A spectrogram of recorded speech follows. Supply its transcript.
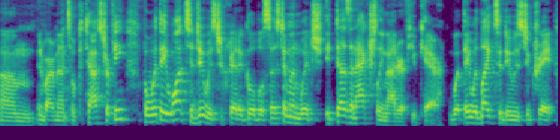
um, environmental catastrophe. But what they want to do is to create a global system in which it doesn't actually matter if you care. What they would like to do is to create,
